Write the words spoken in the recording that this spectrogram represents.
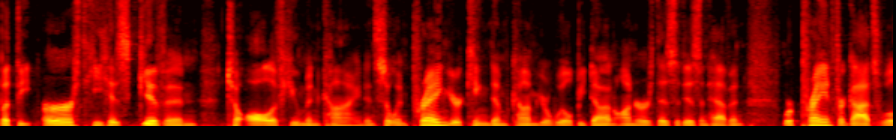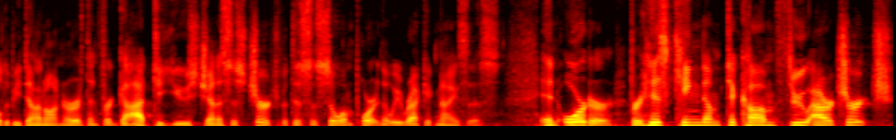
but the earth he has given to all of humankind. And so, in praying, Your kingdom come, Your will be done on earth as it is in heaven, we're praying for God's will to be done on earth and for God to use Genesis Church. But this is so important that we recognize this. In order for His kingdom to come through our church,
